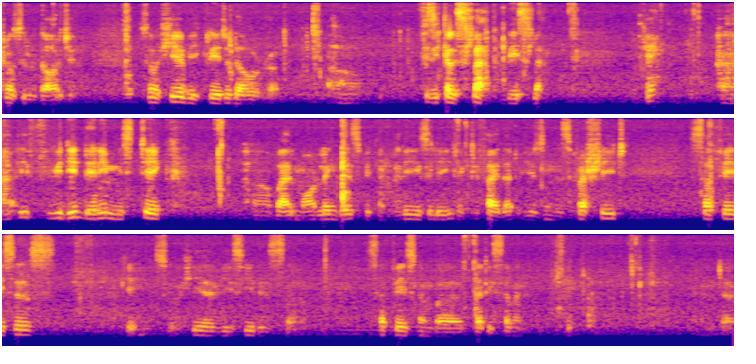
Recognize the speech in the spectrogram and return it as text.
Closer to the origin. So here we created our uh, physical slab, base slab. Okay, uh, if we did any mistake uh, while modeling this, we can very easily rectify that using the spreadsheet surfaces. Okay, so here we see this uh, surface number 37. Okay. And uh,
